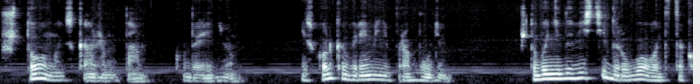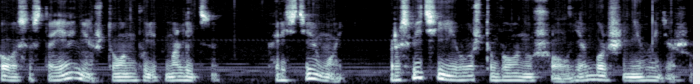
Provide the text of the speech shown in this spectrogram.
что мы скажем там, куда идем, и сколько времени пробудем, чтобы не довести другого до такого состояния, что он будет молиться. «Христе мой, просвети его, чтобы он ушел, я больше не выдержу».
